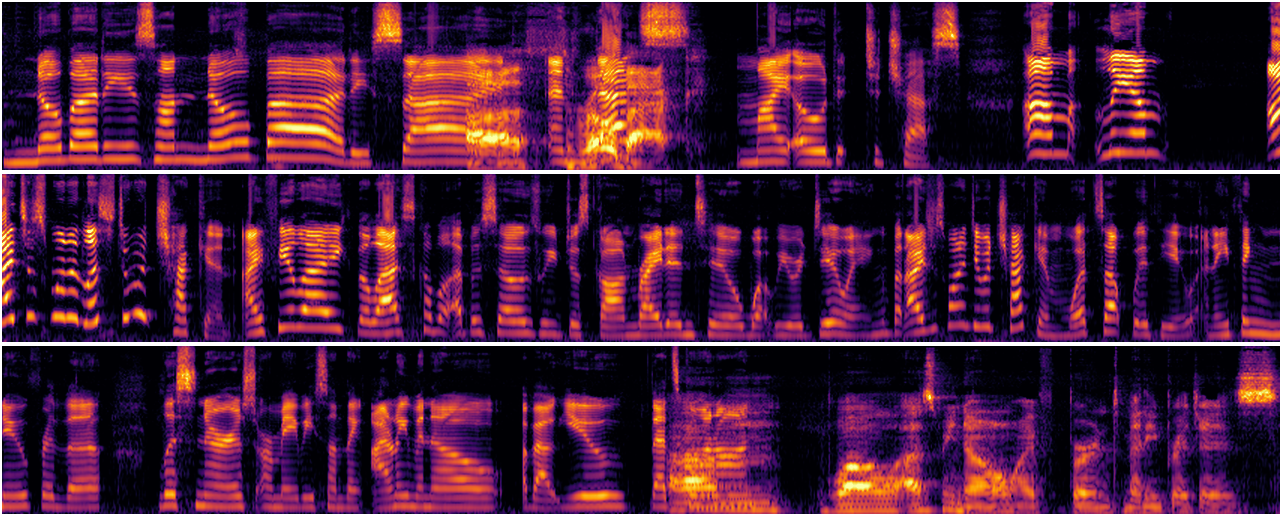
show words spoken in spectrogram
Nobody's on nobody's side. Uh, and throwback. that's my ode to chess. Um, Liam, I just wanted let's do a check-in. I feel like the last couple episodes we've just gone right into what we were doing, but I just want to do a check-in. What's up with you? Anything new for the listeners, or maybe something I don't even know about you that's going on? Um, Well, as we know, I've burned many bridges.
